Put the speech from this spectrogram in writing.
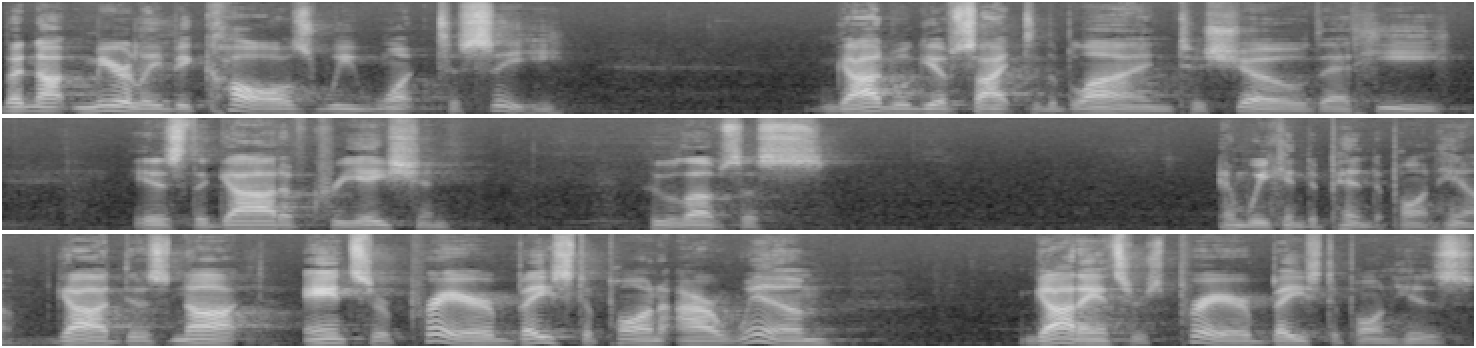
but not merely because we want to see. God will give sight to the blind to show that he is the God of creation who loves us and we can depend upon him. God does not answer prayer based upon our whim, God answers prayer based upon his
